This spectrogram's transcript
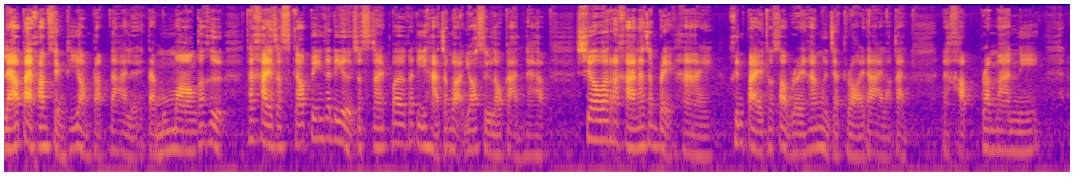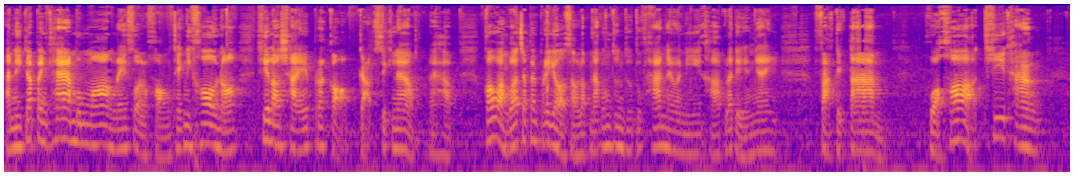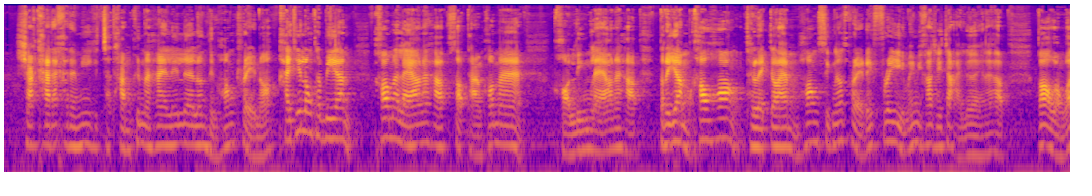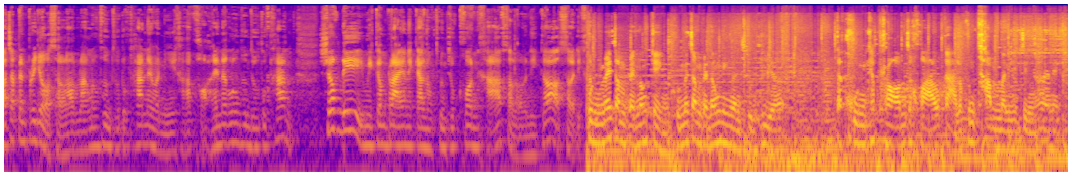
แล้วแต่ความเสี่ยงที่ยอมรับได้เลย แต่มุมมองก็คือถ้าใครจะ scalping ก็ดีหรือจะ sniper ก็ดีหาจังหวะย่อซื้อแล้วกันนะครับ เชื่อว่าราคาน่าจะ break high ขึ้นไปทดสอบบริเวณ57,000 ได้แล้วกันนะครับ ประมาณนี้ อันนี้ก็เป็นแค่มุมมองในส่วนของเทคนิคเนาะที่เราใช้ประกอบกับ Signal นะครับ ก็หวังว่าจะเป็นประโยชน์สำหรับนักลงทุนทุกๆท่านในวันนี้ครับ แล้วเดี๋ยวยังไง ฝากติดตาม หัวข้อที่ทาง s h a r k c a t Academy จะทำขึ้นมาให้เรื่อยๆรวมถึงห้องเทรดเนาะใครที่ลงทะเบียนเข้ามาแล้วนะครับ สอบถามเข้ามา ขอลิงก์แล้วนะครับ เตรียมเข้าห้อง Telegram ห้อง Signal Trade ได้ฟรี ไม่มีค่าใช้จ่ายเลยนะครับ ก็หวังว่าจะเป็นประโยชน์สำหรับนักลงทุนทุกๆท่านในวันนี้ครับ ขอให้นักลงทุนทุกๆท่าน โชคดีมีกำไรในการลงทุนทุกคนครับสำหรับวันนี้ก็สวัสดีครับคุณไม่จำเป็นต้องเก่ง คุณไม่จำเป็นต้องมีเงินทุนที่เยอะ แต่คุณแค่พร้อมจะคว้าโอกาสแล้วคุณทำมันจริงๆเท่านั้นเอง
